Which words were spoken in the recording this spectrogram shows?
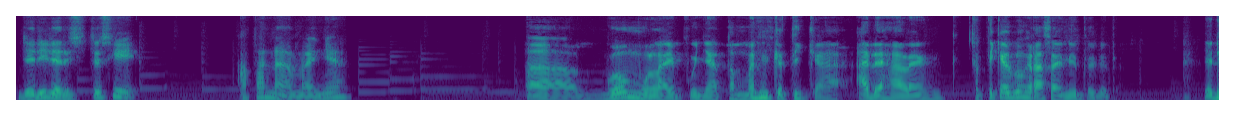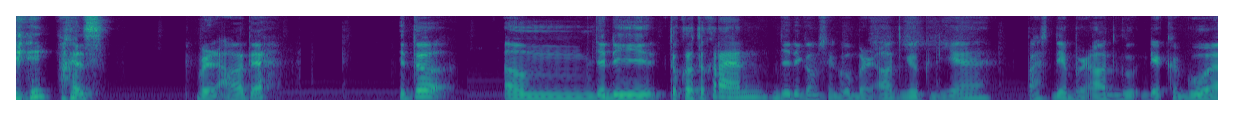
jadi dari situ sih apa namanya eh gue mulai punya temen ketika ada hal yang ketika gue ngerasain itu gitu jadi pas burnout ya itu em, jadi tuker-tukeran jadi kalau misalnya gue burnout gue ke dia pas dia burnout gua, dia ke gue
